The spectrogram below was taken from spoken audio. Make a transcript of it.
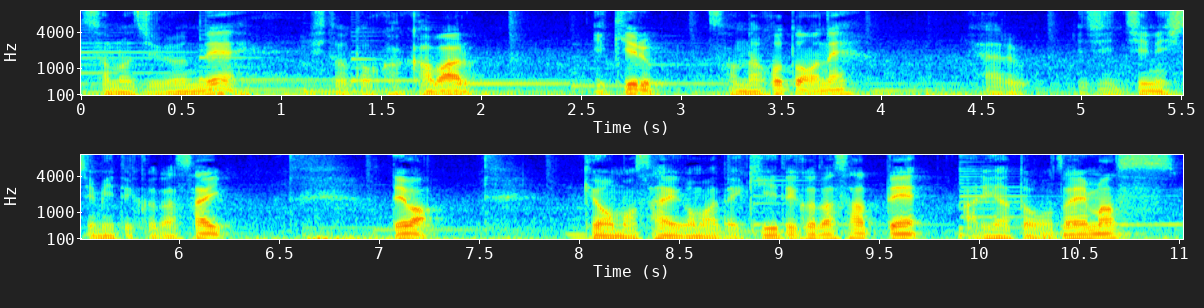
その自分で人と関わる生きるそんなことをねやる一日にしてみてください。では今日も最後まで聞いてくださってありがとうございます。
